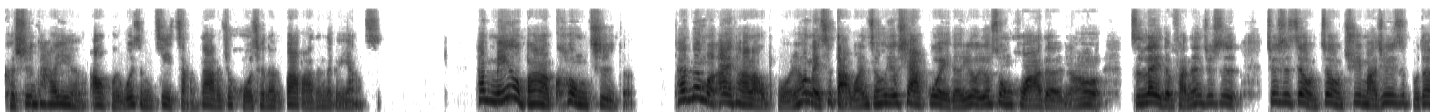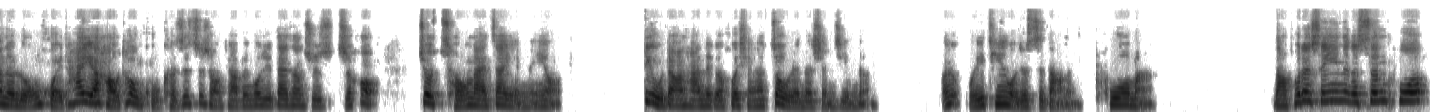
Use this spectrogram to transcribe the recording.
可是他也很懊悔，为什么自己长大了就活成了爸爸的那个样子？他没有办法控制的。他那么爱他老婆，然后每次打完之后又下跪的，又又送花的，然后之类的，反正就是就是这种这种剧嘛，就一直不断的轮回。他也好痛苦，可是自从调频工具戴上去之后，就从来再也没有丢到他那个会想要揍人的神经了。而我一听我就知道了，泼嘛，老婆的声音那个声波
